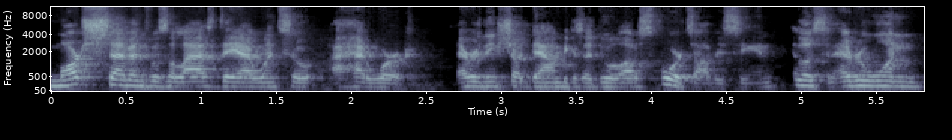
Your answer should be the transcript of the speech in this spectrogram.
March 7th was the last day I went to I had work. Everything shut down because I do a lot of sports obviously. And listen, everyone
